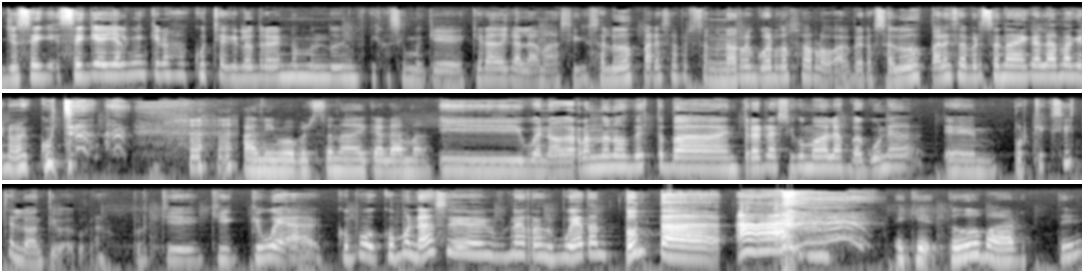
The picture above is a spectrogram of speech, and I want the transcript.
Yo sé que, sé que hay alguien que nos escucha que la otra vez nos mandó nos dijo así como que, que era de Calama, así que saludos para esa persona. No recuerdo su arroba, pero saludos para esa persona de Calama que nos escucha. Ánimo, persona de Calama. Y bueno, agarrándonos de esto para entrar así como a las vacunas, eh, ¿por qué existen los antivacunas? Porque, ¿qué, qué weá? ¿Cómo, ¿Cómo nace una weá tan tonta? ¡Ah! Es que todo parte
